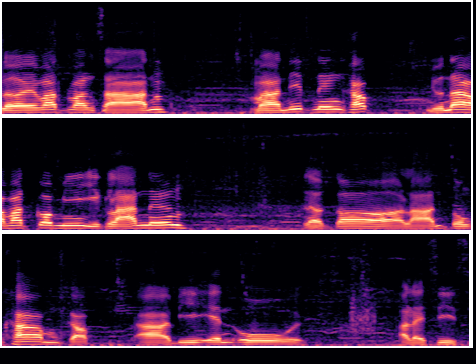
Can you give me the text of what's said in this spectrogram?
เลยวัดวังสารมานิดนึงครับ อยู่หน้าวัดก็มีอีกร้านหนึ่งแล้วก็ร้านตรงข้ามกับอ่า BNO อะไร CC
